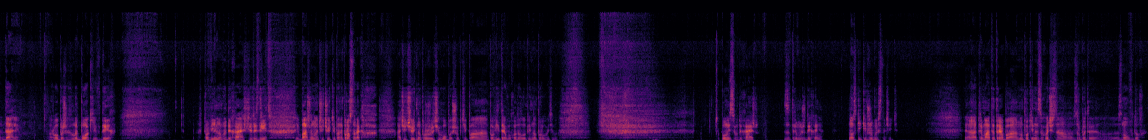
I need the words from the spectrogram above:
Далі. Робиш глибокий вдих. Повільно видихаєш через рід. І бажано чуть-чуть, типа, не просто так, а чуть-чуть напружуючи губи, щоб типа, повітря виходило під напругу. Типу. Повністю вдихаєш, затримуєш дихання. Ну, оскільки вже вистачить. Е, Тримати треба, ну, поки не захочеться зробити е, знову вдох.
